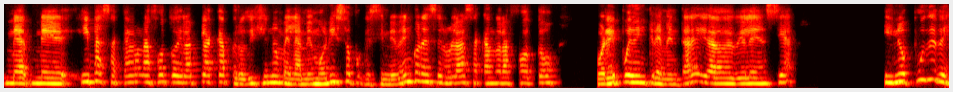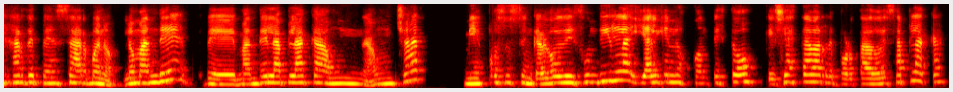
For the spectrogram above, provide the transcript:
me, iba a sacar una foto de la placa, pero dije, no, me la memorizo porque si me ven con el celular sacando la foto, por ahí puede incrementar el grado de violencia. Y no pude dejar de pensar, bueno, lo mandé, mandé la placa a un, a un chat, mi esposo se encargó de difundirla y alguien nos contestó que ya estaba reportado esa placa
